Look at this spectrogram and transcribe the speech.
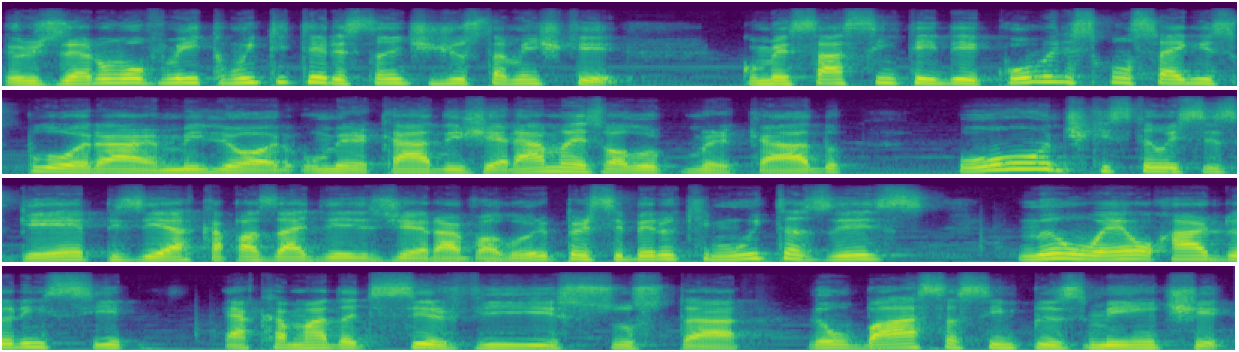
Eles fizeram um movimento muito interessante justamente que começar a se entender como eles conseguem explorar melhor o mercado e gerar mais valor para o mercado, onde que estão esses gaps e a capacidade deles de gerar valor, e perceberam que muitas vezes não é o hardware em si, é a camada de serviços, tá? Não basta simplesmente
